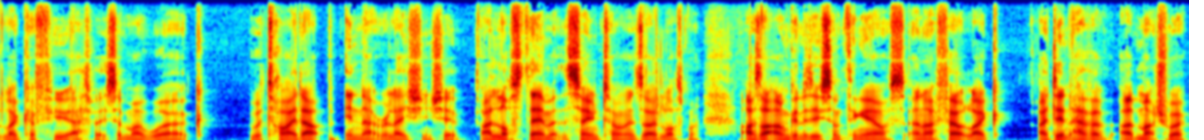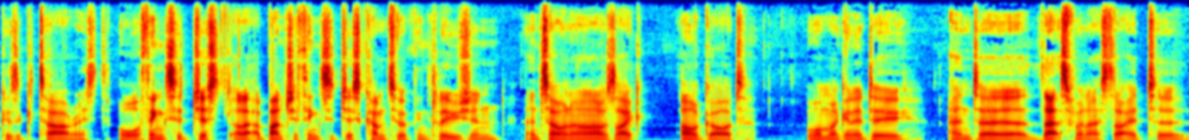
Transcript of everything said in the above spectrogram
like a few aspects of my work were tied up in that relationship, I lost them at the same time as I'd lost my. I was like, I'm going to do something else, and I felt like I didn't have a, a much work as a guitarist, or things had just like, a bunch of things had just come to a conclusion, and so on. And I was like, oh god, what am I going to do? And uh, that's when I started to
